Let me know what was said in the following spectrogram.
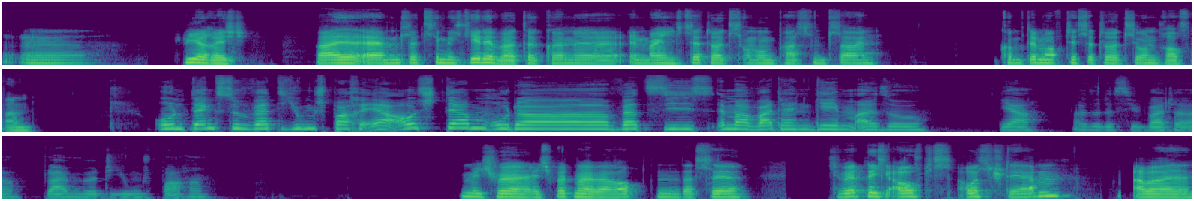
Mm, schwierig. Weil ähm, so ziemlich jede Wörter können äh, in manchen Situationen unpassend sein. Kommt immer auf die Situation drauf an. Und denkst du, wird die Jugendsprache eher aussterben oder wird sie es immer weiterhin geben? Also, ja, also dass sie weiter bleiben wird, die Jugendsprache. Ich, ich würde mal behaupten, dass sie, sie wird nicht aus, aussterben, aber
